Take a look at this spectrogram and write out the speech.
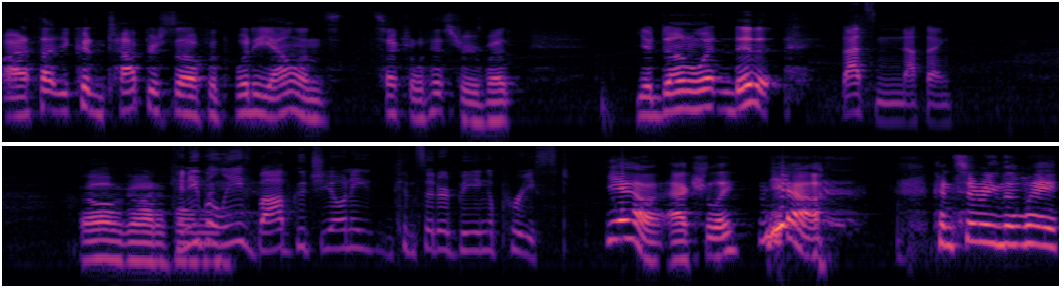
I thought you couldn't top yourself with Woody Allen's sexual history, but you done went and did it. That's nothing. Oh God! Can you believe Bob Guccione considered being a priest? Yeah, actually, yeah. Considering the way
